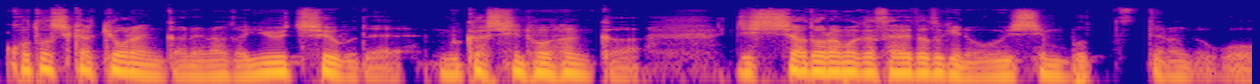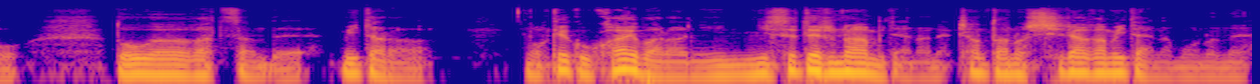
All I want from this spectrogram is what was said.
今年か去年かね、なんか YouTube で昔のなんか実写ドラマ化された時の美味しんぼってなんかこう動画が上がってたんで、見たら結構貝原に似せてるなみたいなね、ちゃんとあの白髪みたいなものね、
